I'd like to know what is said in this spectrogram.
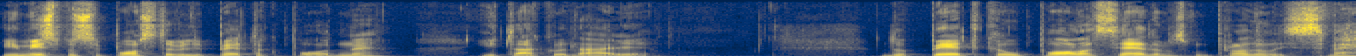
I mi smo se postavili petak podne i tako dalje. Do petka u pola sedam smo prodali sve.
